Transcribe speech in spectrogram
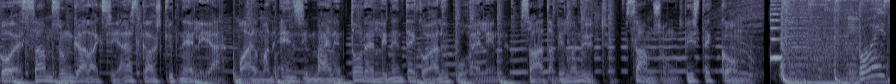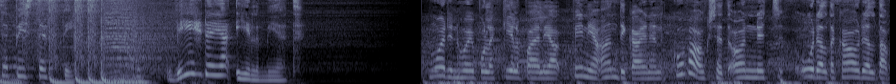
Koe Samsung Galaxy S24. Maailman ensimmäinen todellinen tekoälypuhelin. Saatavilla nyt. Samsung.com. Voise.fi. Viihde ja ilmiöt. Muodin huipulle kilpailija Pinja Antikainen. Kuvaukset on nyt uudelta kaudelta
